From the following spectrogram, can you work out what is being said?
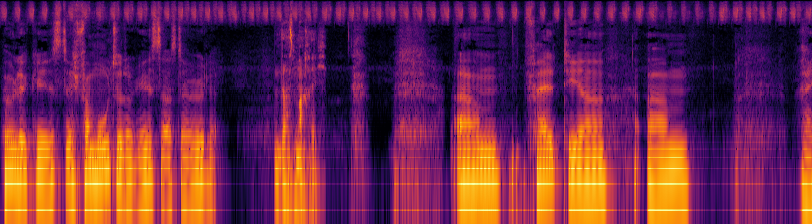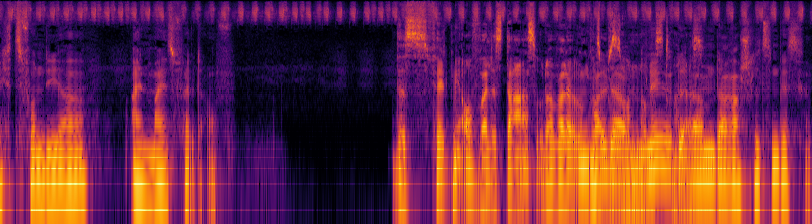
Höhle gehst, ich vermute, du gehst aus der Höhle, Das mache ich. ähm, fällt dir ähm, rechts von dir ein Maisfeld auf. Das fällt mir auf, weil es da ist oder weil da irgendwas Weil da, Besonderes nee, dran ist. ähm, da raschelt es ein bisschen.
